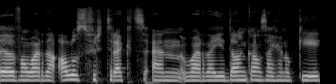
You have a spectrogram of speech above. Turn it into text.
uh, van waar dat alles vertrekt en waar dat je dan kan zeggen, oké,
